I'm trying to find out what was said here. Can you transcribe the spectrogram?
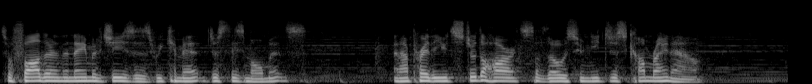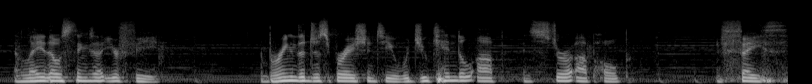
So, Father, in the name of Jesus, we commit just these moments. And I pray that you'd stir the hearts of those who need to just come right now and lay those things at your feet and bring the desperation to you. Would you kindle up and stir up hope and faith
